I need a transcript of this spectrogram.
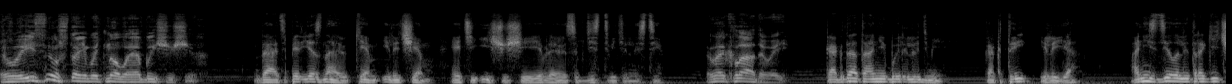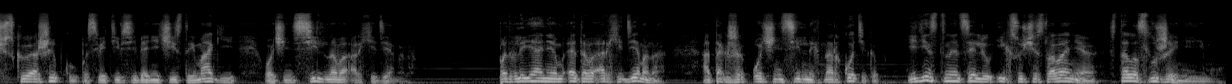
Выяснил что-нибудь новое об ищущих? Да, теперь я знаю, кем или чем эти ищущие являются в действительности. Выкладывай. Когда-то они были людьми, как ты или я. Они сделали трагическую ошибку, посвятив себя нечистой магии очень сильного архидемона. Под влиянием этого архидемона, а также очень сильных наркотиков, единственной целью их существования стало служение ему.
